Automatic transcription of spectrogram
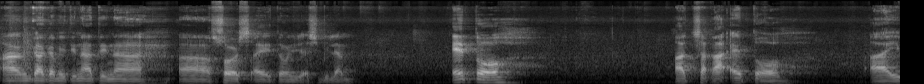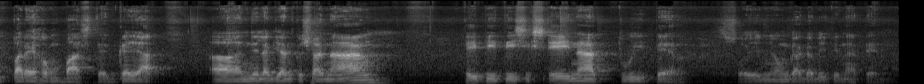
ang gagamitin natin na ah, source ay itong USB lang. Ito, at saka ito, ay parehong busted. Kaya, ah, nilagyan ko siya ng KPT6A na tweeter. So, yun yung gagamitin natin.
